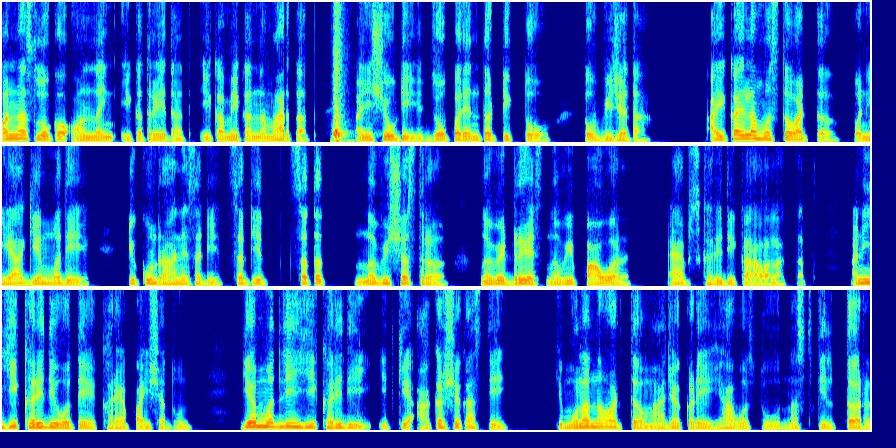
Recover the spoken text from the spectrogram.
पन्नास लोक ऑनलाईन एकत्र येतात एकामेकांना मारतात आणि शेवटी जोपर्यंत टिकतो तो विजेता. ऐकायला मस्त वाटतं पण या गेममध्ये टिकून राहण्यासाठी सतत सतत नवी शस्त्र नवे ड्रेस नवी पॉवर ॲप्स खरेदी करावा लागतात. आणि ही खरेदी होते खऱ्या पैशातून. गेममधली ही खरेदी इतकी आकर्षक असते की मुलांना वाटतं माझ्याकडे ह्या वस्तू नसतील तर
